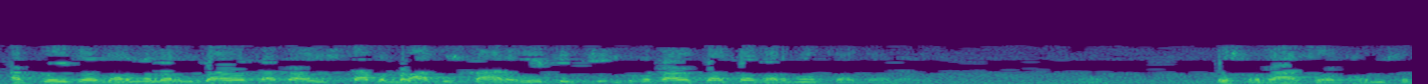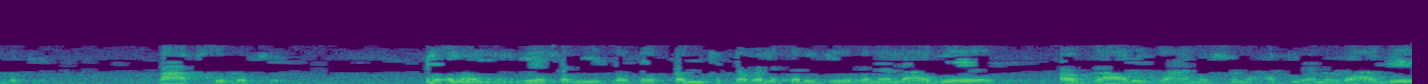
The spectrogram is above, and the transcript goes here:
अब कोई का धर्म धर्म क्या होता था इसका तो बड़ा विस्तार है। एक एक चीज़ को बताओ क्या क्या धर्म है क्या क्या धर्म इस प्रकार से धर्म से बचे, पाप से बचे। ये सब ये कहते पंच कवल कर जीवन लागे, और गारू गाने सुन अति अनुरागे।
